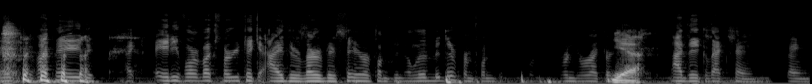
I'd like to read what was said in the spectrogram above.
if I paid like eighty-four bucks for your ticket, I deserve to see or something a little bit different from from, the record. Yeah. not the exact same thing.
